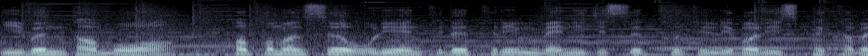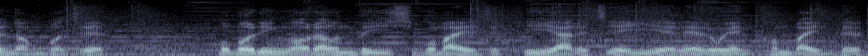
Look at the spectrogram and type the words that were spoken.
miles PRGALLON, making it a great choice for those who want performance without constantly worrying about fuel costs. Even the more performance-oriented trim manages to deliver respectable numbers, hovering around 25 miles PRGALL when combined,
